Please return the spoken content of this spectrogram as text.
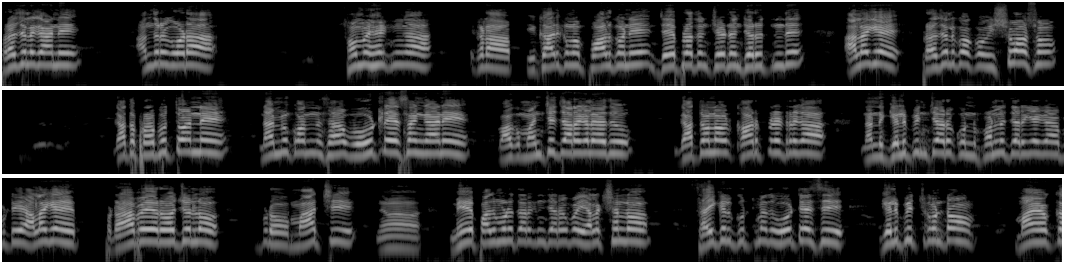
ప్రజలు కానీ అందరూ కూడా సామూహికంగా ఇక్కడ ఈ కార్యక్రమంలో పాల్గొని జయప్రదం చేయడం జరుగుతుంది. అలాగే ప్రజలకు ఒక విశ్వాసం. గత ప్రభుత్వాన్ని నమ్మి కొంత ఓట్లు వేసాం కానీ మాకు మంచి జరగలేదు. గతంలో కార్పొరేటర్గా నన్ను గెలిపించారు. కొన్ని పనులు జరిగాయి కాబట్టి అలాగే రాబోయే రోజుల్లో ఇప్పుడు మార్చి మే పదమూడు తారీఖున జరగబోయే ఎలక్షన్లో సైకిల్ గుర్తు మీద ఓటేసి గెలిపించుకుంటాం. మా యొక్క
